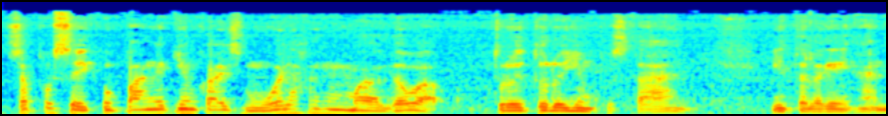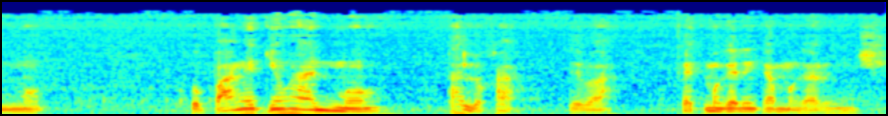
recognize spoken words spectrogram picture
Sa Pusoy, kung pangit yung cards mo, wala kang magagawa. Tuloy-tuloy yung pustahan. Yun talaga yung hand mo. Kung pangit yung hand mo, talo ka, ba? Kahit magaling ka mag-arrange.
